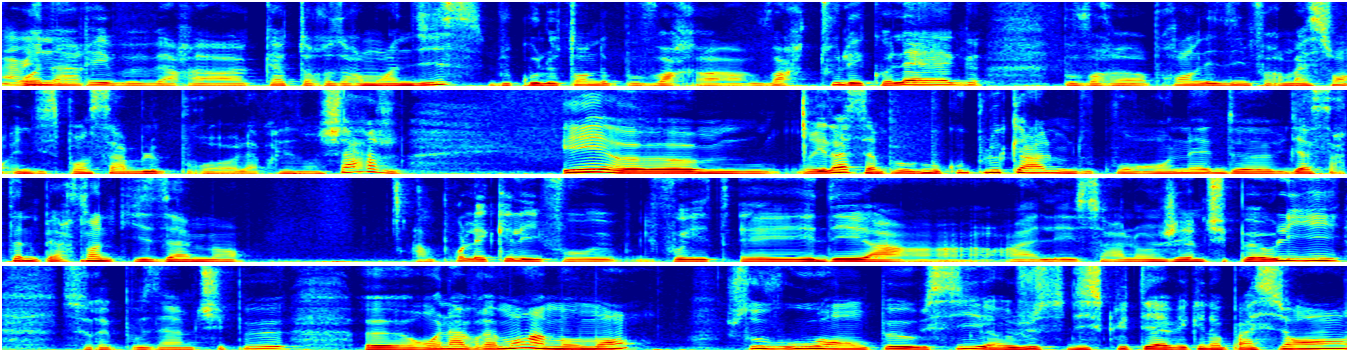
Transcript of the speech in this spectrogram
ah oui. on arrive vers euh, 14h moins 10 du coup le temps de pouvoir euh, voir tous les collègues pouvoir euh, prendre les informations indispensables pour euh, la prise en charge et, euh, et là c'est un peu beaucoup plus calme du coup on aide il y a certaines personnes qui aiment pour lesquels il faut, il faut être- aider à, à aller s'allonger un petit peu au lit, se reposer un petit peu. Euh, on a vraiment un moment, je trouve, où on peut aussi euh, juste discuter avec nos patients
